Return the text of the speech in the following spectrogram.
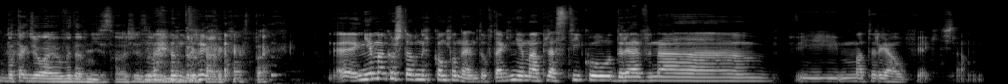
Bo tak działają wydawnictwa, się zrobi na drukarkach, tak. E, nie ma kosztownych komponentów, tak? Nie ma plastiku, drewna i materiałów jakichś tam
